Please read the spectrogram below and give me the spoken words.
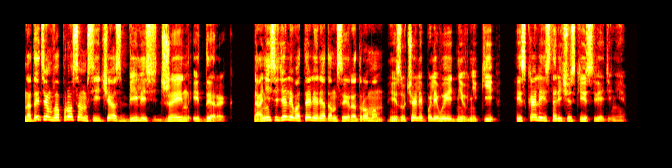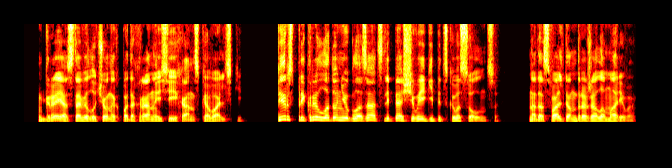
Над этим вопросом сейчас бились Джейн и Дерек. Они сидели в отеле рядом с аэродромом, изучали полевые дневники – Искали исторические сведения. Грей оставил ученых под охраной Сейхан Сковальски. Пирс прикрыл ладонью глаза от слепящего египетского солнца. Над асфальтом дрожала марево.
